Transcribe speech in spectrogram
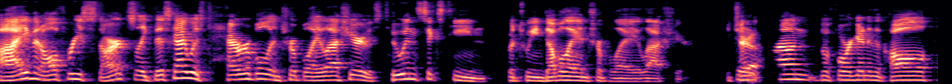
five in all three starts. Like this guy was terrible in AAA last year. He was 2 and 16 between AA and AAA last year. He turned yeah. around before getting the call.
